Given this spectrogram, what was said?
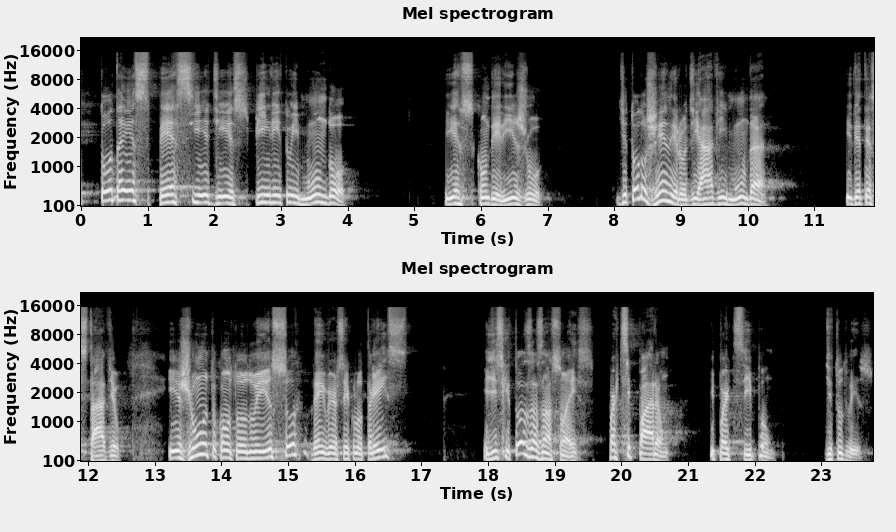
toda espécie de espírito imundo e esconderijo de todo gênero de ave imunda e detestável. E junto com tudo isso, vem o versículo 3, e diz que todas as nações participaram e participam de tudo isso.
